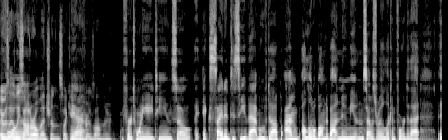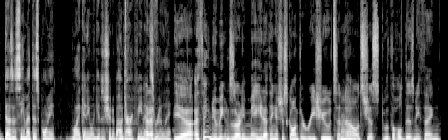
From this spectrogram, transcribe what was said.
it was at least honorable mentions. I can't Yeah. remember if it was on there. for 2018. So excited to see that moved up. I'm a little bummed about New Mutants. I was really looking forward to that. It doesn't seem at this point like anyone gives a shit about Dark Phoenix, th- really. Yeah, I think New Mutants is already made. I think it's just gone through reshoots, and Mm-hmm. now it's just with the whole Disney thing.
